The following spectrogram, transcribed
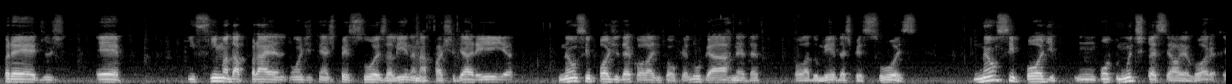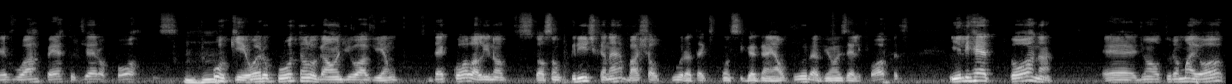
prédios, em cima da praia onde tem as pessoas ali, né, na faixa de areia. Não se pode decolar de qualquer lugar, né, decolar do meio das pessoas. Não se pode, um ponto muito especial agora, é voar perto de aeroportos. Uhum. Porque o aeroporto é um lugar onde o avião decola ali numa situação crítica, né, baixa altura até que consiga ganhar altura, aviões e helicópteros, e ele retorna é, de uma altura maior,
